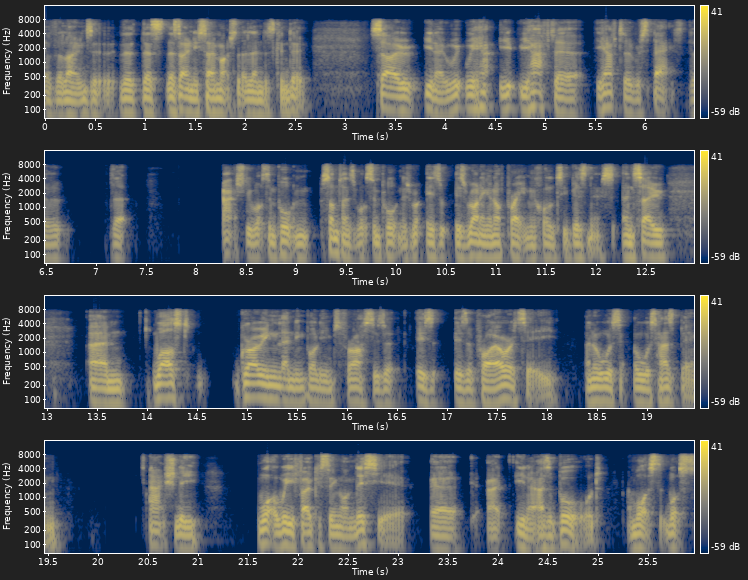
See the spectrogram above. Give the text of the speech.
of the loans, it, there's there's only so much that the lenders can do. So you know, we, we ha- you, you have to you have to respect the that actually what's important. Sometimes what's important is is, is running and operating a quality business. And so, whilst growing lending volumes for us is a is is a priority and always always has been. Actually, what are we focusing on this year? Uh, at, you know, as a board, and what's what's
